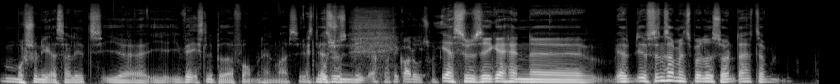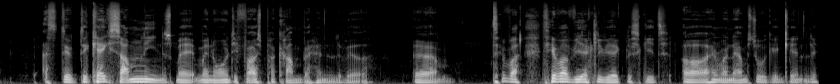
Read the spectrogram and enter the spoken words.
motionere sig lidt i, uh, i, i væsentligt bedre form, end han var sidst. Jeg synes, Altså, det er godt udtryk. jeg synes ikke, at han... Øh, jeg, jeg synes, at han spillede søndag, der, altså det, det kan ikke sammenlignes med, med nogle af de første par kampe, han leverede. Øhm, det, var, det var virkelig, virkelig skidt, og han var nærmest uigenkendelig.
